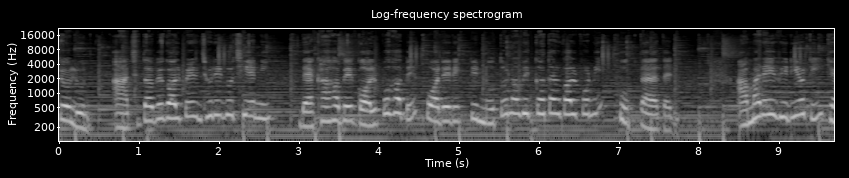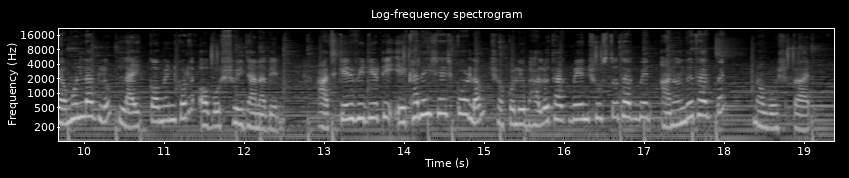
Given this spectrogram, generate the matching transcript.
চলুন, আজ তবে গল্পের ঝুড়ি গুছিয়ে নিই। দেখা হবে, গল্প হবে, পরের একটি নতুন অভিজ্ঞতার গল্প নিয়ে খুব তাড়াতাড়ি। আমার এই ভিডিওটি কেমন লাগল লাইক, কমেন্ট করে অবশ্যই জানাবেন। আজকের ভিডিওটি এখানেই শেষ করলাম। সকলে ভালো থাকবেন, সুস্থ থাকবেন, আনন্দে থাকবেন। নমস্কার।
